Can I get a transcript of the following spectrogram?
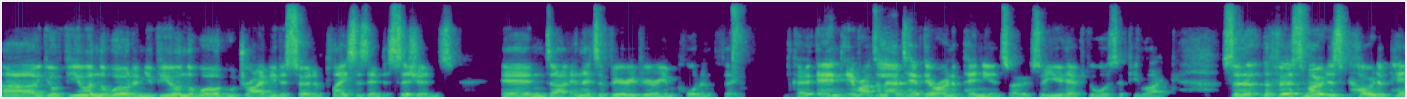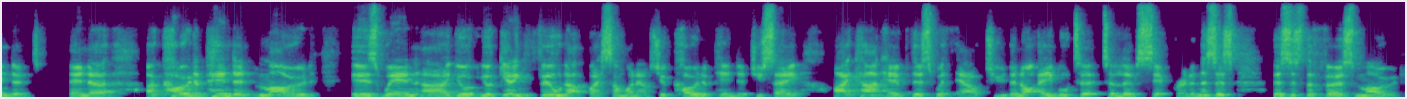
uh, your view in the world, and your view in the world will drive you to certain places and decisions, and uh, and that's a very very important thing. Okay, and everyone's allowed to have their own opinion, so so you have yours if you like. So the, the first mode is codependent. And uh, a codependent mode is when uh, you're, you're getting filled up by someone else. You're codependent. You say, I can't have this without you. They're not able to, to live separate. And this is, this is the first mode,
